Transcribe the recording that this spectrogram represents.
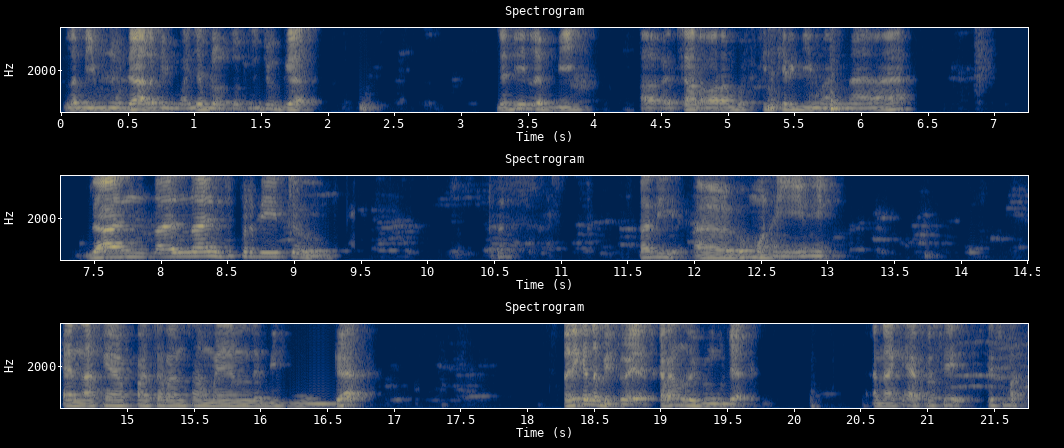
lebih muda lebih manja belum tentu juga. Jadi lebih eh, cara orang berpikir gimana dan lain-lain seperti itu. Terus tadi gue mau nanya ini. Enaknya pacaran sama yang lebih muda? Tadi kan lebih tua ya sekarang lebih muda. Enaknya apa sih? Risma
